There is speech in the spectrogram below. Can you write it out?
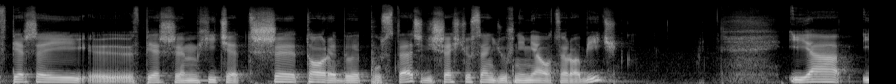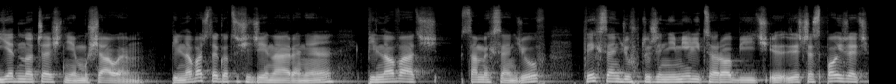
w, pierwszej, y, w pierwszym hicie trzy tory były puste, czyli sześciu sędziów nie miało co robić. I ja jednocześnie musiałem pilnować tego, co się dzieje na arenie, pilnować samych sędziów, tych sędziów, którzy nie mieli co robić, y, jeszcze spojrzeć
